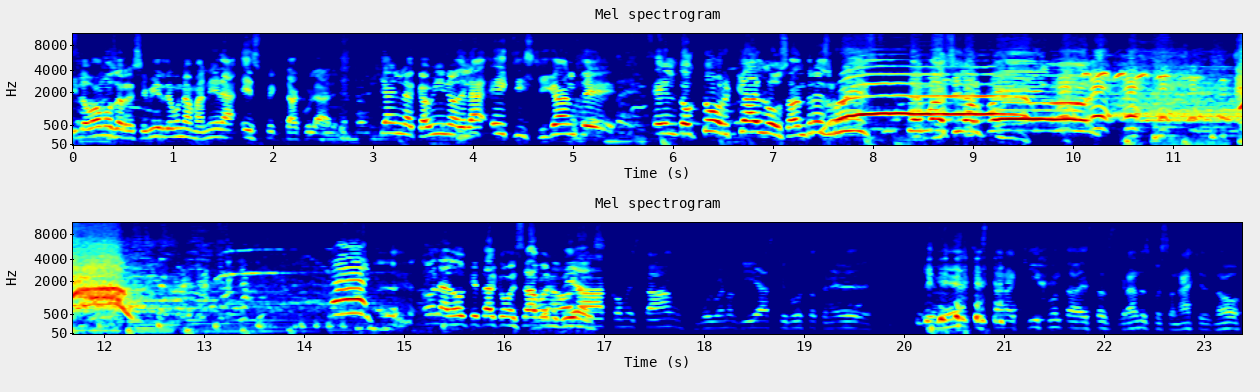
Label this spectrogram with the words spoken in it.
y lo vamos a recibir de una manera espectacular. Ya en la cabina de la X Gigante, el doctor Carlos Andrés Ruiz de Maxi Hola, Doc, ¿qué tal? ¿Cómo está? buenos días. Hola, ¿cómo están? Muy buenos días, qué gusto tener, tener que estar aquí junto a estos grandes personajes, ¿no?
